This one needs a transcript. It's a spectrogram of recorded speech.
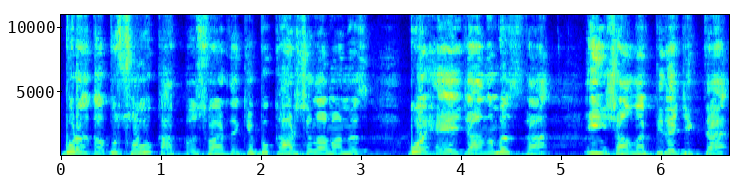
burada bu soğuk atmosferdeki bu karşılamanız, bu heyecanımız da inşallah Bilecik'te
